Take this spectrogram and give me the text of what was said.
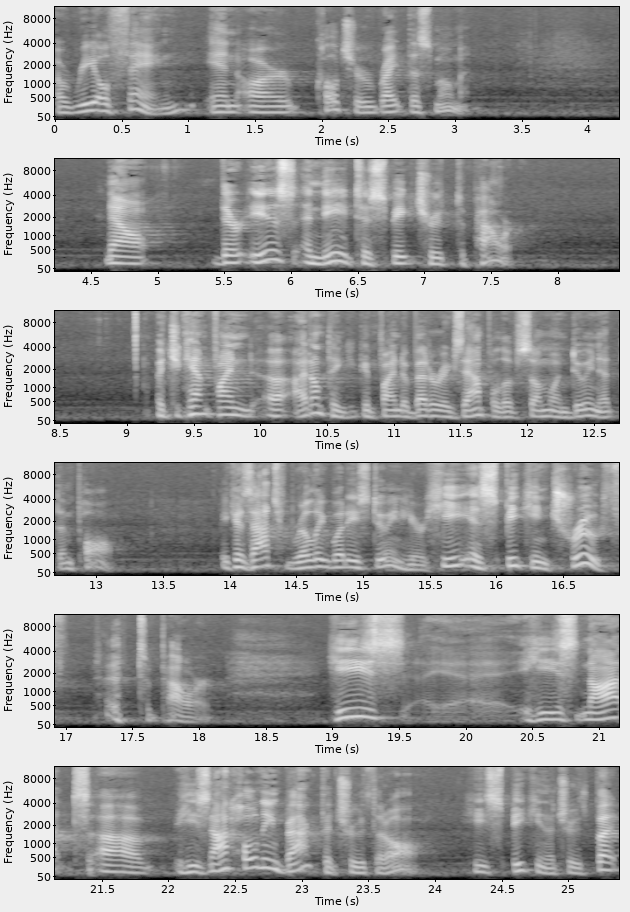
a real thing in our culture right this moment. Now, there is a need to speak truth to power. But you can't find, uh, I don't think you can find a better example of someone doing it than Paul. Because that's really what he's doing here. He is speaking truth to power. He's, he's, not, uh, he's not holding back the truth at all he's speaking the truth. But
